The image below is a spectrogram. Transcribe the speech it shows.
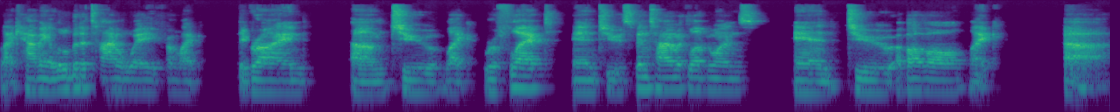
like having a little bit of time away from like the grind um, to like reflect and to spend time with loved ones and to above all like uh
